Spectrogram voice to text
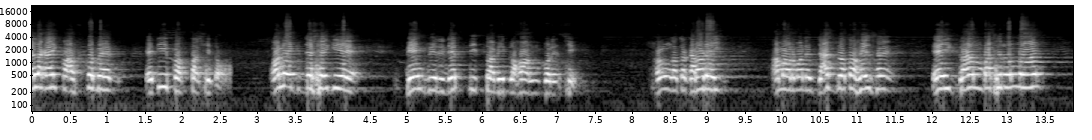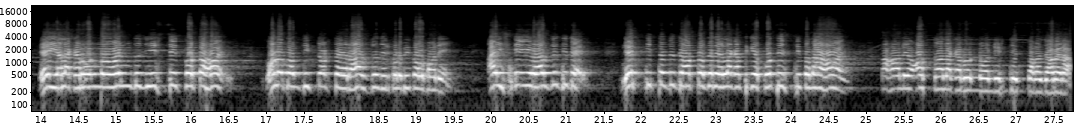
এলাকায় কাজ করবেন, এটি প্রত্যাশিত। অনেক দেশে গিয়ে বিএনপির নেতৃত্ব আমি গ্রহণ করেছি। সঙ্গত কারণেই আমার মনে জাগ্রত হয়েছে, এই গ্রামবাসীর উন্নয়ন, এই এলাকার উন্নয়ন যদি নিশ্চিত করতে হয়, গণতান্ত্রিক চর্চায় রাজনীতির কোনো বিকল্প নেই। আই সেই রাজনীতিতে নেতৃত্ব যদি আপনাদের এলাকা থেকে প্রতিষ্ঠিত না হয়, তাহলে অস্ত্র এলাকার উন্নয়ন নিশ্চিত করা যাবে না।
